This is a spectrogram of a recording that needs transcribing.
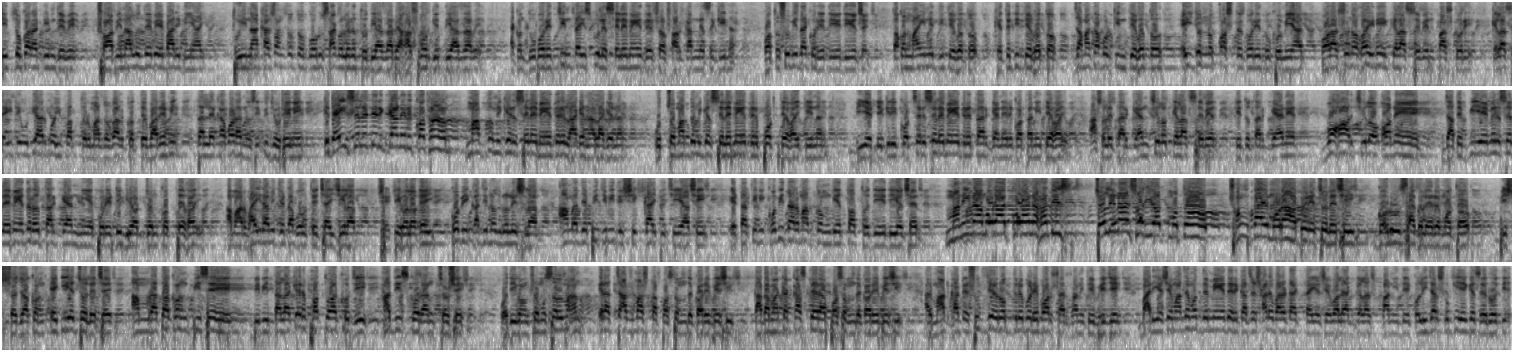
সিদ্ধ করা ডিম দেবে, সয়াবিন আলু দেবে বাড়ি নিয়ে আয়। তুই না খাস অন্তত গরু ছাগলের তো দেওয়া যাবে, হাঁস মুরগির দেওয়া যাবে। এখন দুপুরের চিন্তা স্কুলে ছেলে মেয়েদের সব সরকার নেছে কিনা? কত সুবিধা করে দিয়ে দিয়েছে। তখন মাইনে দিতে হতো, খেতে দিতে হতো জামা কাপড় কিনতে হতো। এই জন্য কষ্ট করে দুঃখ মিয়ার পড়াশোনা হয়নি, ক্লাস সেভেন পাস করে। ক্লাস এইটে উঠে আর বইপত্র মা জোগাড় করতে পারেনি, তার লেখাপড়া নসিবে জুটেনি। কিন্তু এই ছেলেদের জ্ঞানের কথা মাধ্যমিকের ছেলে মেয়েদের লাগে না লাগে না। উচ্চ মাধ্যমিকের ছেলে মেয়েদের পড়তে হয় কিনা? বিএ ডিগ্রি কোর্সের ছেলে মেয়েদের তার জ্ঞানের কথা নিতে হয়। আসলে তার জ্ঞান ছিল ক্লাস সেভেন কিন্তু তার জ্ঞানের বহার ছিল অনেক। যাতে বিএম এর ছেলে মেয়েদেরও তার জ্ঞান নিয়ে পড়ে ডিগ্রি অর্জন করতে হয়। আমার ভাইরা আমি যেটা বলতে চাইছিলাম, সেটি হলো এই কবি কাজী নজরুল ইসলাম। আমরা যে পৃথিবীতে শিক্ষায় পিছিয়ে আছি, এটা তিনি কবিতার মাধ্যম দিয়ে তথ্য দিয়ে দিয়েছেন। মানি না মোরা কোরআন, হাদিস, চলি না শরীয়ত মতো। সংখ্যায় মোরা বেড়ে চলেছি গরু, ছাগলের মতো। বিশ্ব যখন এগিয়ে চলেছে, আমরা তখন পিছে। বিবি তালাকের ফতোয়া খুঁজি, হাদিস কোরআন চষে। অধিকাংশ মুসলমান, এরা চাষবাসটা পছন্দ করে বেশি কাদামাকা কাস্তে এরা পছন্দ করে বেশি, আর মাঠ ঘাটে সূর্যের রৌদ্রে পড়ে বর্ষার পানিতে ভেজে, বাড়ি এসে মাঝে মধ্যে মেয়েদের কাছে সাড়ে বারোটা একটাই এসে বলে, এক গ্লাস পানি দিয়ে কলিজা শুকিয়ে গেছে রোদে।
